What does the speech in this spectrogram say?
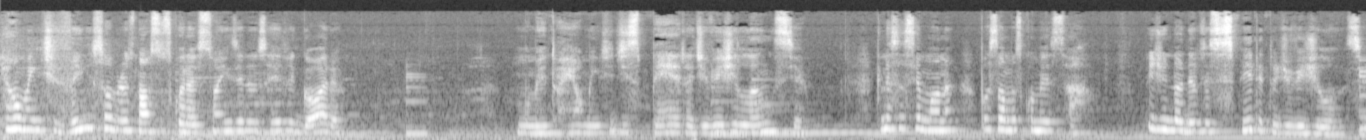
realmente vem sobre os nossos corações e nos revigora. Um momento realmente de espera, de vigilância. Que nessa semana possamos começar pedindo a Deus esse espírito de vigilância.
